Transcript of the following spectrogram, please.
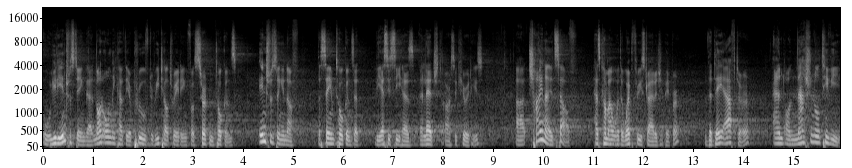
really interesting that not only have they approved retail trading for certain tokens, interesting enough, the same tokens that the SEC has alleged are securities, uh, China itself has come out with a Web3 strategy paper the day after and on national TV.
